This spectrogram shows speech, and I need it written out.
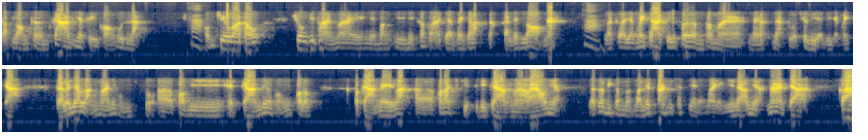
กับลองเทอมกล้าที่จะถือของหุ้นหลักค่ะผมเชื่อว่าเขาช่วงที่ผ่านมาเองเนี่ยบางทีนี่เขาก็อาจจะไปลักษณะการเล่นรอบนะค่ะแล้วก็ยังไม่กล้าซื้อเพิ่มเข้ามาในลักษณะตัวเฉลี่ยนี่ยังไม่กล้า แต่ระยะหลังมานี่ผมเออพอมีเหตุการณ์เรื่องของพรประกาศในละเอ่อพระราชกิจสิกาออกมาแล้วเนี่ย แล้วก็มีกำหนดวันเลือกตั้งที่ชัดเจนออกมาอย่างนี้แล้วเนี่ย น่าจะ กล้า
